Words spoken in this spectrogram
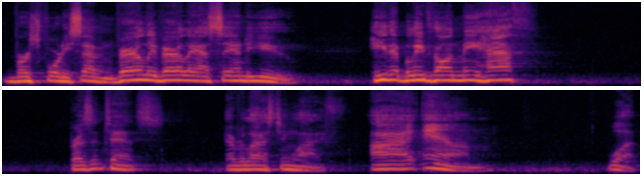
verse 47. Verily, verily, I say unto you, he that believeth on me hath, present tense, everlasting life. I am what?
